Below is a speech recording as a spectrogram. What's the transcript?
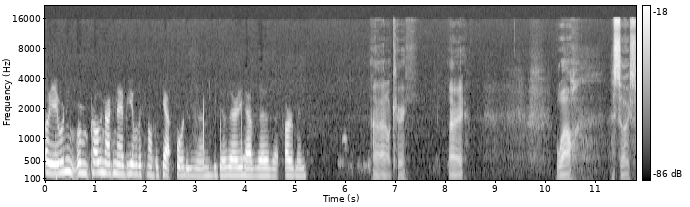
Oh yeah, we're, we're probably not gonna be able to count the cat 40s then because I already have the, the Aardman. Uh, I don't care. Alright. Wow. That sucks.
